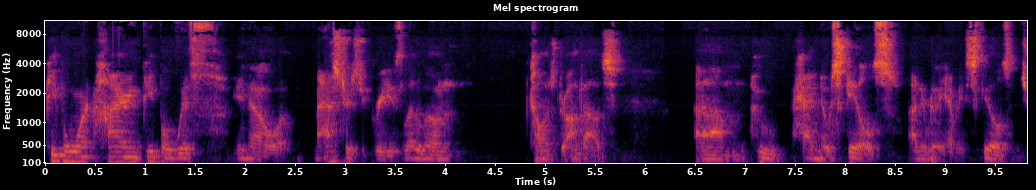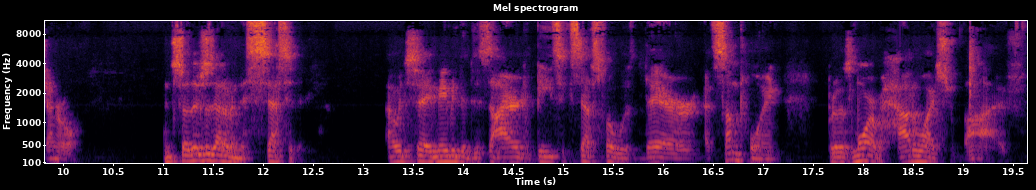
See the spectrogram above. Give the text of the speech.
people weren't hiring people with, you know, master's degrees, let alone college dropouts um, who had no skills. I didn't really have any skills in general. And so this was out of a necessity. I would say maybe the desire to be successful was there at some point, but it was more of how do I survive?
